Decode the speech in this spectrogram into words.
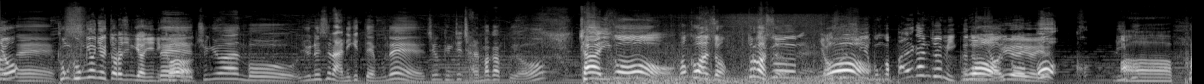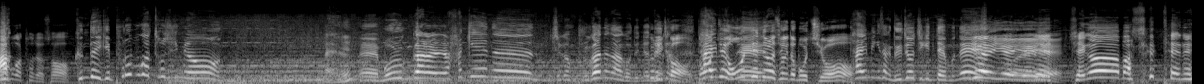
그럼요. 네, 공, 공격력 떨어진 게 아니니까 네, 중요한 뭐 유닛은 아니기 때문에 지금 굉장히 잘 막았고요. 자 이거 벙커 완성 들어갔어요 지금 와. 6시에 뭔가 빨간 점이 있거든요. 와, 이거 예, 예, 예. 어? 거- 리브? 아 프로브가 터져서 근데 이게 프로브가 터지면 네? 네, 뭔가를 하기에는 지금 불가능하거든요. 그러니까 늦어- 언제 타이밍, 언제 네, 들어서 여기다 못 지어 타이밍상 늦어지기 때문에 예, 예, 예. 예, 제가 봤을 때는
